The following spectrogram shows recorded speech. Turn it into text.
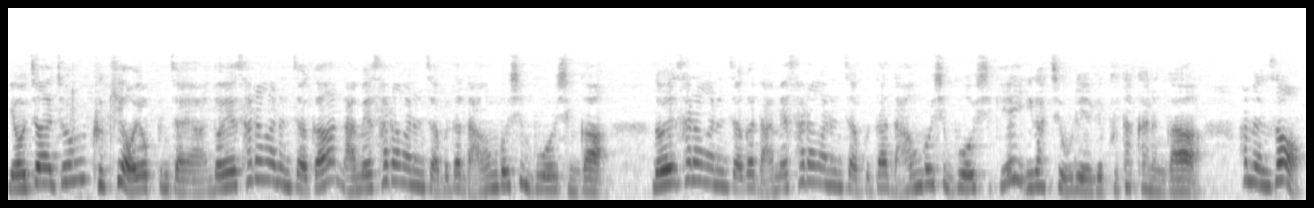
여자 중 극히 어여쁜 자야. 너의 사랑하는 자가 남의 사랑하는 자보다 나은 것이 무엇인가? 너의 사랑하는 자가 남의 사랑하는 자보다 나은 것이 무엇이기에 이같이 우리에게 부탁하는가? 하면서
